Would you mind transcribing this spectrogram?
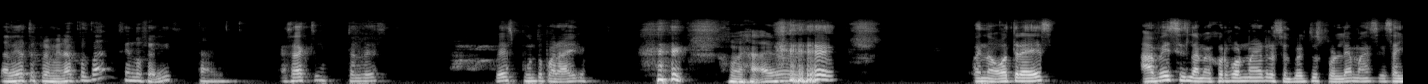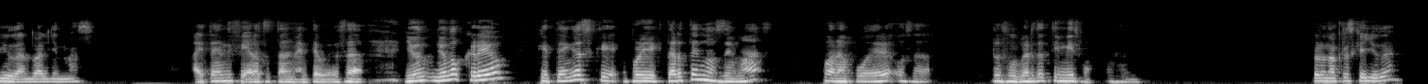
la vida te premiará, pues va, siendo feliz. está bien. Exacto, tal vez. ¿Ves? Punto para Airo. Bueno, otra es, a veces la mejor forma de resolver tus problemas es ayudando a alguien más. Ahí también difiero totalmente, güey. O sea, yo, yo no creo que tengas que proyectarte en los demás para poder, o sea, resolverte a ti mismo. ¿Pero no crees que ayuda?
